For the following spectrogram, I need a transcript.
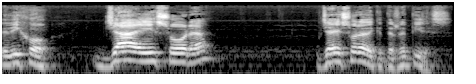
Le dijo, ya es hora, ya es hora de que te retires.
